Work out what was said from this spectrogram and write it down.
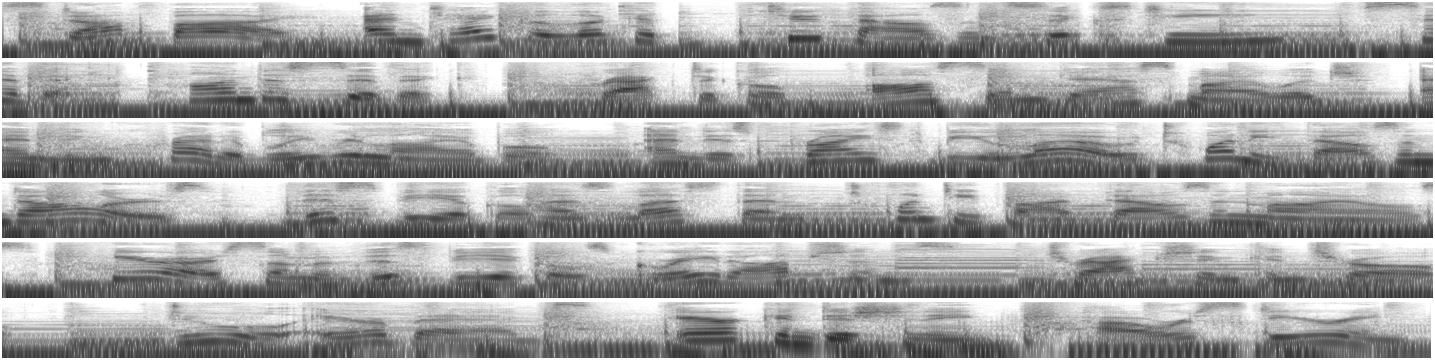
Stop by and take a look at 2016 Civic, Honda Civic. Practical, awesome gas mileage, and incredibly reliable, and is priced below $20,000. This vehicle has less than 25,000 miles. Here are some of this vehicle's great options traction control, dual airbags, air conditioning, power steering,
